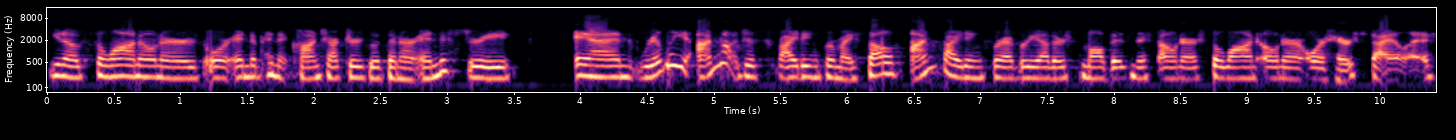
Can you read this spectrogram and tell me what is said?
you know, salon owners or independent contractors within our industry and really, I'm not just fighting for myself. I'm fighting for every other small business owner, salon owner, or hairstylist.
